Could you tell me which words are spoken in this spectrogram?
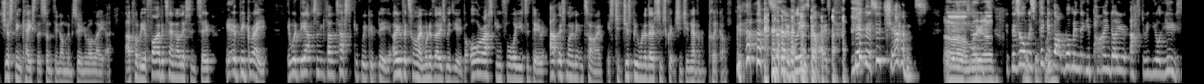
just in case there's something on them sooner or later. I'll probably have five or 10 I listen to. It would be great it would be absolutely fantastic if we could be over time one of those with you. But all we're asking for you to do at this moment in time is to just be one of those subscriptions you never click on. so please, guys, give us a chance. Give oh my god! There's always so think funny. of that woman that you pined after in your youth.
